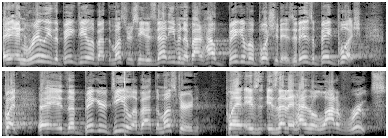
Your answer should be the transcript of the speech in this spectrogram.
And, and, really, the big deal about the mustard seed is not even about how big of a bush it is. It is a big bush. But uh, the bigger deal about the mustard plant is, is that it has a lot of roots.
